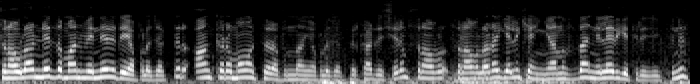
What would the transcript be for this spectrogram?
Sınavlar ne zaman ve nerede yapılacaktır? Ankara Mamak tarafından yapılacaktır kardeşlerim. Sınav, sınavlara gelirken yanınızda neler getireceksiniz?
